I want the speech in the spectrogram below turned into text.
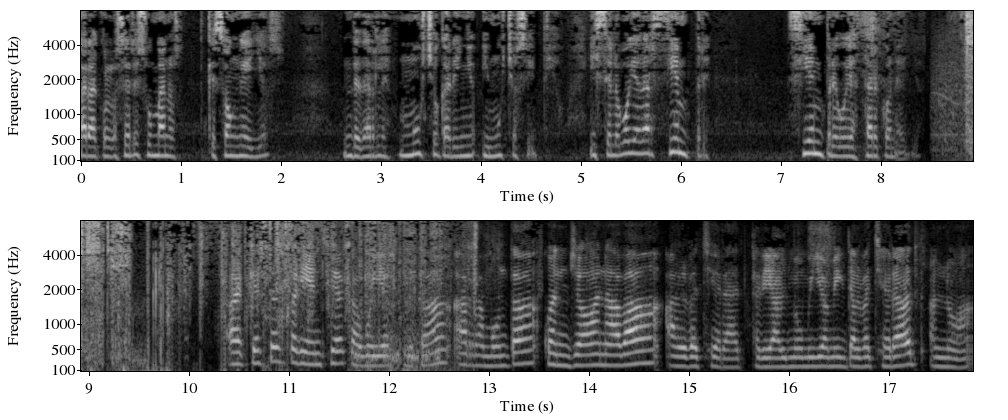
para con los seres humanos que son ellos de darles mucho cariño y mucho sitio. Y se lo voy a dar siempre, siempre voy a estar con ellos. Aquesta experiència que vull explicar es remunta quan jo anava al batxillerat. Seria el meu millor amic del batxillerat, el Noah,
